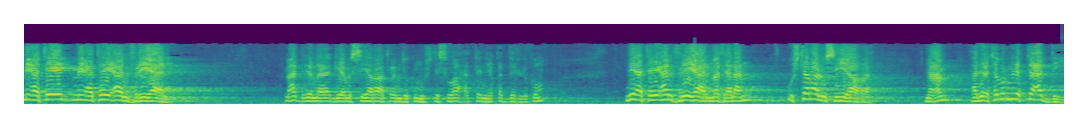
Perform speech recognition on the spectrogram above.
مئتي, مئتي ألف ريال. ما أدري أنا قيام السيارات عندكم وش تسوى حتى أني أقدر لكم. مئتي ألف ريال مثلا واشترى له سيارة. نعم هذا يعتبر من التعدي.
